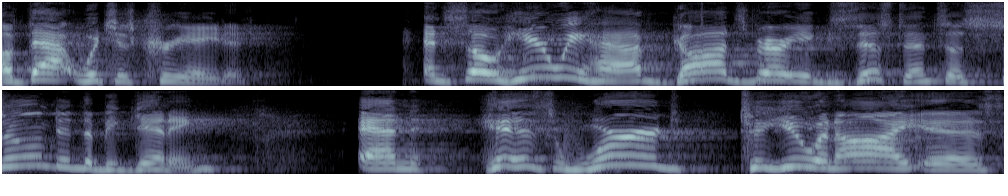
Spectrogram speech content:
of that which is created. And so here we have God's very existence assumed in the beginning, and his word to you and I is,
